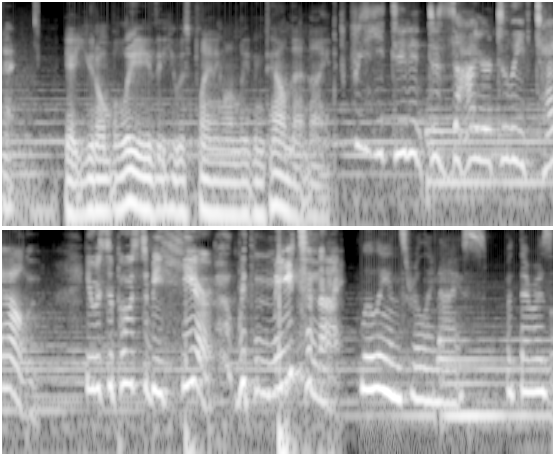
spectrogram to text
Right. Yet you don't believe that he was planning on leaving town that night. But he didn't desire to leave town. He was supposed to be here with me tonight. Lillian's really nice, but there was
